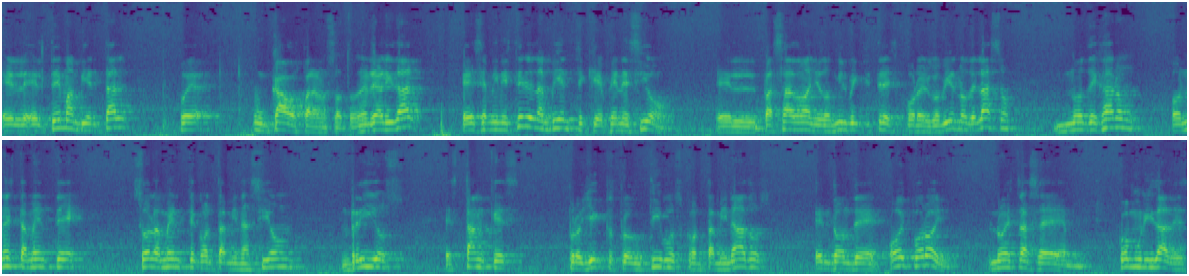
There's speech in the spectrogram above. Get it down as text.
el, tema ambiental fue un caos para nosotros. En realidad, ese Ministerio del Ambiente que feneció el pasado año 2023 por el gobierno de Lazo, nos dejaron honestamente solamente contaminación, ríos, estanques, proyectos productivos contaminados, en donde hoy por hoy nuestras eh, comunidades,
